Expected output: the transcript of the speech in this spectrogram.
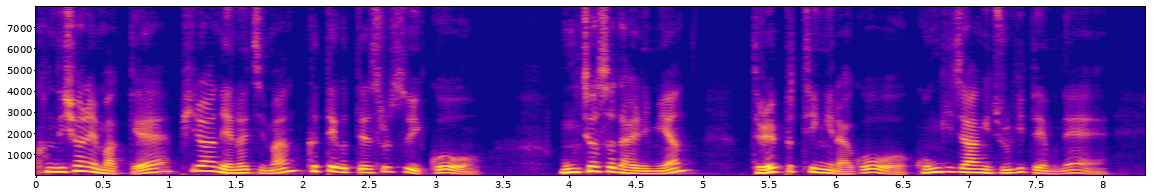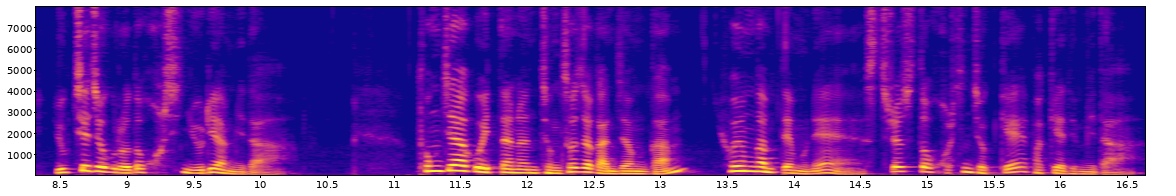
컨디션에 맞게 필요한 에너지만 그때그때 쓸 수 있고 뭉쳐서 달리면 드래프팅이라고 공기 저항이 줄기 때문에 육체적으로도 훨씬 유리합니다. 통제하고 있다는 정서적 안정감, 효용감 때문에 스트레스도 훨씬 적게 받게 됩니다.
